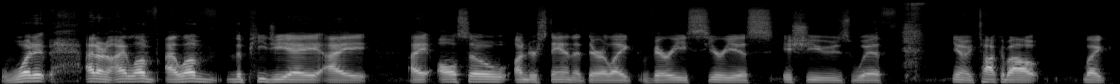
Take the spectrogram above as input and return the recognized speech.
what it i don't know. I love i love the pga i i also understand that there are like very serious issues with you know you talk about like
